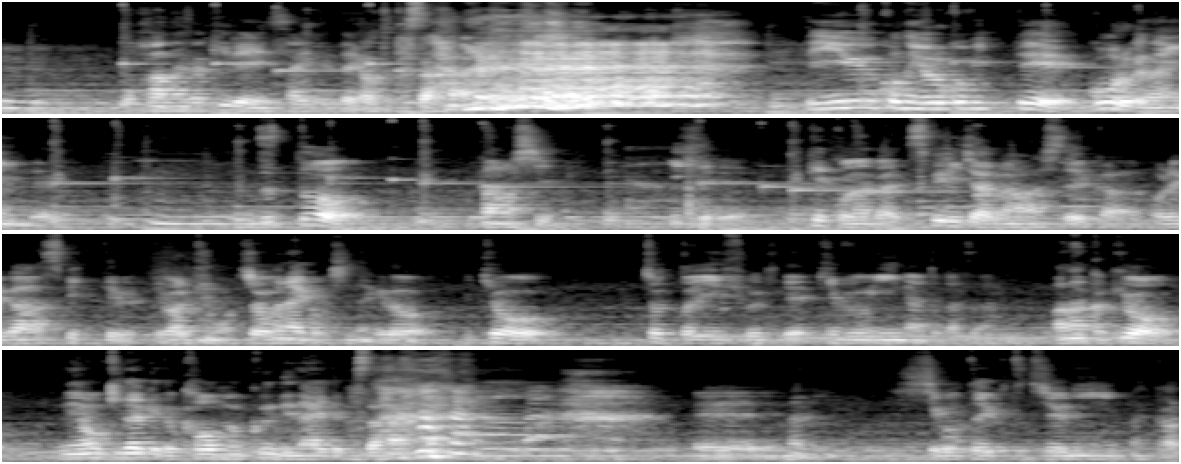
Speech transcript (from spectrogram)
うん。お花が綺麗に咲いてたよとかさ。っていうこの喜びってゴールがないんだよ。ずっと楽しい。生きてて。結構なんかスピリチュアルな話というか俺がスピってるって言われてもしょうがないかもしれないけど今日ちょっといい服着て気分いいなとかさ。あなんか今日寝起きだけど顔むくんでないとかさ、えー何？仕事行く途中になんか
